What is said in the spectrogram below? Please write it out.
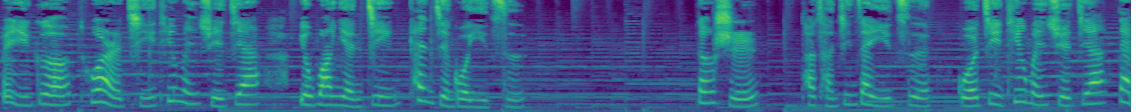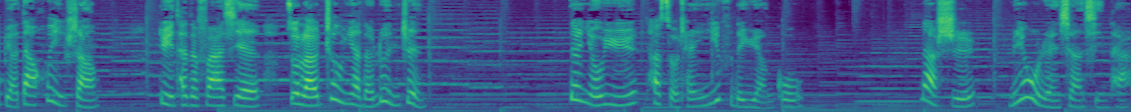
被一个土耳其天文学家用望远镜看见过一次。当时，他曾经在一次国际天文学家代表大会上，对他的发现做了重要的论证。但由于他所穿衣服的缘故，那时没有人相信他。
